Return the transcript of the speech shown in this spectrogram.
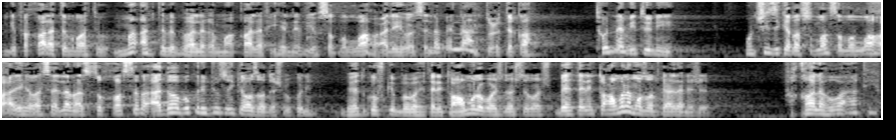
میگه فقالت امراتو ما انت ببالغ ما قال فيه النبي صلی الله علیه و سلم الا ان تعتقه. تو نمی‌تونی اون چیزی که رسول الله صلی الله علیه و سلم از تو خواسته ادا بکنی جز اینکه آزادش بکنی. بهت گفت که به بهترین تعامل باش داشته باش بهترین تعامل آزاد کردنشه. فقال هو عتیق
